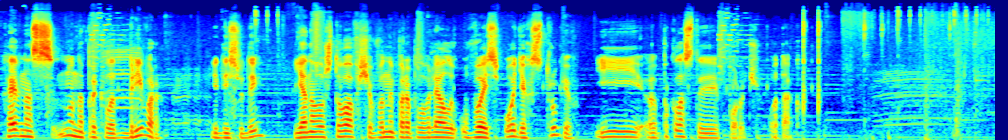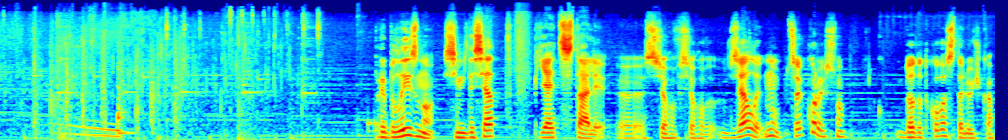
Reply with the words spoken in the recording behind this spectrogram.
Хай в нас, ну, наприклад, брівер, іди сюди. Я налаштував, щоб вони переплавляли увесь одяг з трупів і е, покласти поруч. Отак. Приблизно 75 сталі е, з цього всього взяли. Ну, це корисно. Додаткова сталючка.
